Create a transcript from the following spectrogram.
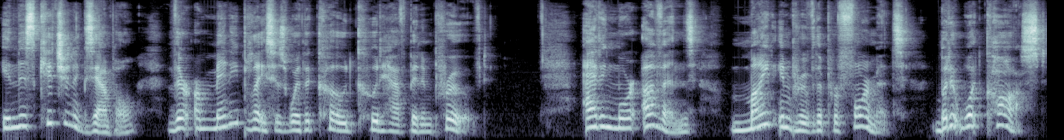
In this kitchen example, there are many places where the code could have been improved. Adding more ovens might improve the performance, but at what cost?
